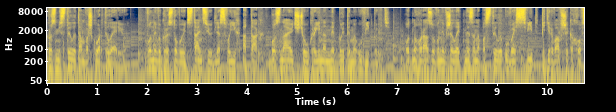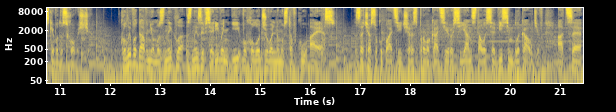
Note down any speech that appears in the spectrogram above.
розмістили там важку артилерію. Вони використовують станцію для своїх атак, бо знають, що Україна не битиме у відповідь. Одного разу вони вже ледь не занапастили увесь світ, підірвавши Каховське водосховище. Коли вода в ньому зникла, знизився рівень і в охолоджувальному ставку АЕС. За час окупації через провокації росіян сталося вісім блекаутів, а це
